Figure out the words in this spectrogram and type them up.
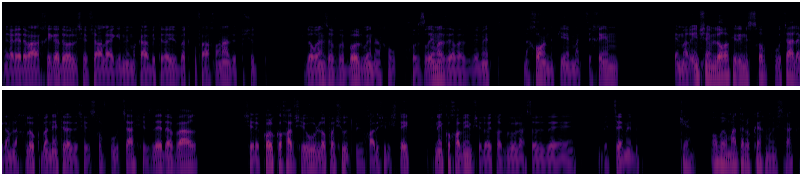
נראה לי הדבר הכי גדול שאפשר להגיד ממכבי תל אביב בתקופה האחרונה, זה פשוט לורנזו ובולדווין, אנחנו חוזרים על זה, אבל זה באמת נכון, כי הם מצליחים, הם מראים שהם לא רק יודעים לסחוב קבוצה, אלא גם לחלוק בנטל הזה של לסחוב קבוצה, שזה דבר שלכל כוכב שהוא לא פשוט, במיוחד בשביל שני כוכבים שלא התרגלו לעשות את זה בצמד. כן. עומר, מה אתה לוקח מהמשחק?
